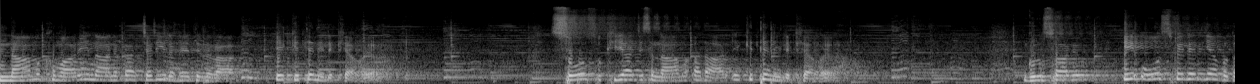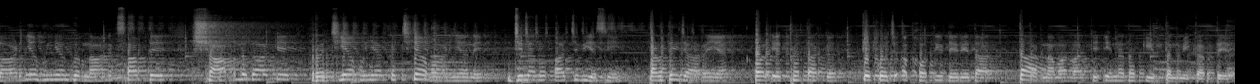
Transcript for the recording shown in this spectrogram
ਨਾਮ ਖੁਮਾਰੀ ਨਾਨਕਾ ਚੜੀ ਰਹੇ ਦਿਨ ਰਾਤ, ਇਹ ਕਿਤੇ ਨਹੀਂ ਲਿਖਿਆ ਹੋਇਆ। ਸੋ ਸੁਖੀਆ ਜਿਸ ਨਾਮ ਆਧਾਰ, ਇਹ ਕਿਤੇ ਨਹੀਂ ਲਿਖਿਆ ਹੋਇਆ। ਗੁਰੂ ਸਾਹਿਬ ਇਹ ਉਸ ਵੇਲੇ ਦੀਆਂ ਵਿਗਾੜੀਆਂ ਹੋਈਆਂ ਗੁਰੂ ਨਾਨਕ ਸਾਹਿਬ ਦੇ ਛਾਪ ਲਗਾ ਕੇ ਰਚੀਆਂ ਹੋਈਆਂ ਕੱਚੀਆਂ ਬਾਣੀਆਂ ਨੇ, ਜਿਨ੍ਹਾਂ ਨੂੰ ਅੱਜ ਵੀ ਅਸੀਂ ਪੜ੍ਹਦੇ ਜਾ ਰਹੇ ਹਾਂ ਔਰ ਇੱਥੋਂ ਤੱਕ ਕਿ ਕੁਝ ਅਖੌਤੀ ਡੇਰੇਦਾਰ ਧਾਰਨਾਵਾਂ ਲਾ ਕੇ ਇਹਨਾਂ ਦਾ ਕੀਰਤਨ ਵੀ ਕਰਦੇ ਆ।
